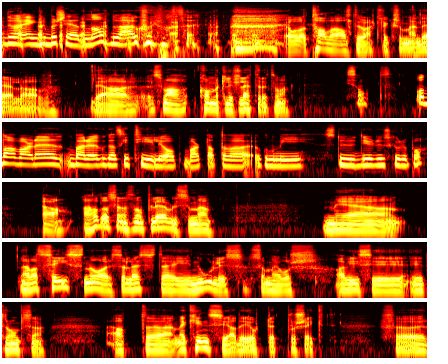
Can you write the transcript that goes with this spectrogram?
du er egentlig beskjeden nå? Du er god i matte? jo, tallet har alltid vært liksom en del av det har, som har kommet litt lettere til meg. Ikke sant. Og da var det bare ganske tidlig åpenbart at det var økonomistudier du skulle på? Ja. Jeg hadde også en sånn opplevelse med, med Da jeg var 16 år, så leste jeg i Nordlys, som er vår avis i, i Tromsø, at uh, McKinsey hadde gjort et prosjekt for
